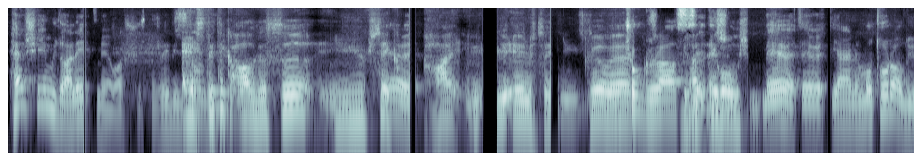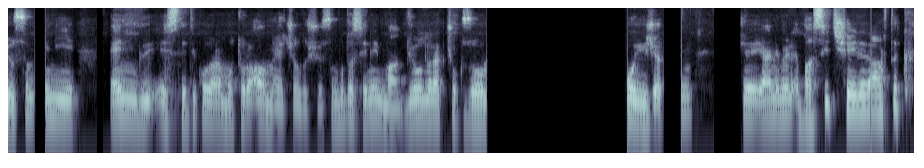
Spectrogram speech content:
Her şeye müdahale etmeye başlıyorsun. Revizyon Estetik veriyor. algısı yüksek. Evet. Hay, yüksek ve çok rahatsız edici. Evet evet yani motor alıyorsun en iyi en estetik olarak motoru almaya çalışıyorsun. Bu da seni maddi olarak çok zor boyayacaksın. Yani böyle basit şeyleri artık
